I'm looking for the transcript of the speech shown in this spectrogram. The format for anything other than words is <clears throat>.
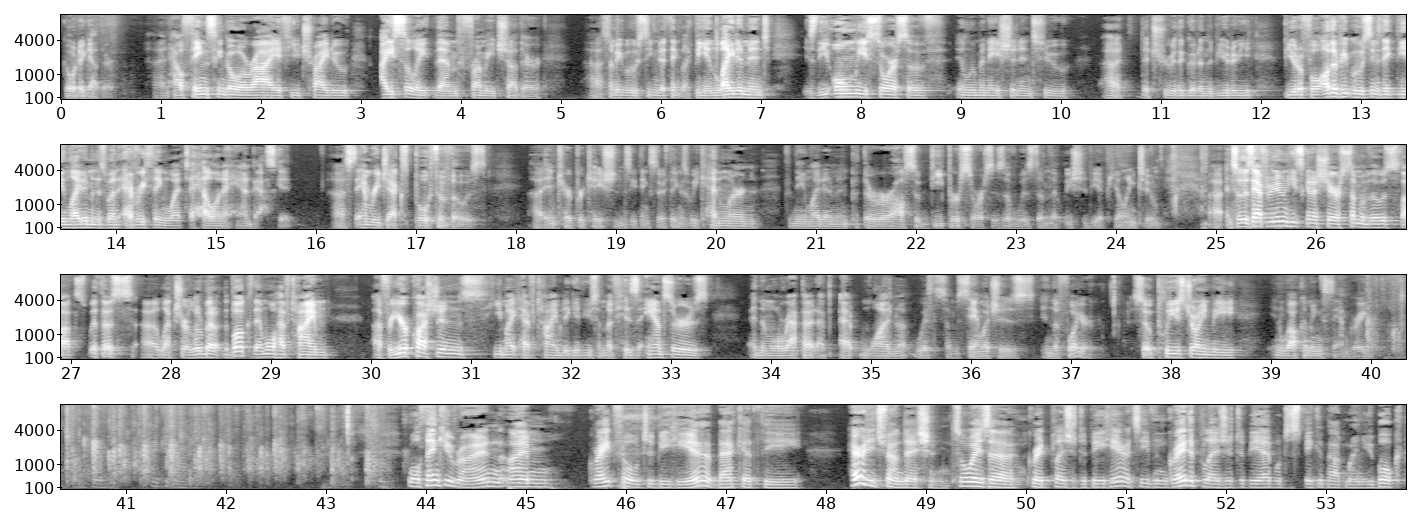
go together and how things can go awry if you try to isolate them from each other. Uh, some people who seem to think like the Enlightenment is the only source of illumination into uh, the true, the good, and the beauty, beautiful. Other people who seem to think the Enlightenment is when everything went to hell in a handbasket. Uh, Sam rejects both of those uh, interpretations. He thinks there are things we can learn from the Enlightenment, but there are also deeper sources of wisdom that we should be appealing to. Uh, and so this afternoon, he's going to share some of those thoughts with us, uh, lecture a little bit about the book. Then we'll have time uh, for your questions. He might have time to give you some of his answers, and then we'll wrap it up at one with some sandwiches in the foyer. So please join me in welcoming Sam Gregg. Well, thank you, Ryan. I'm grateful to be here back at the Heritage Foundation. It's always a great pleasure to be here. It's even greater pleasure to be able to speak about my new book,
